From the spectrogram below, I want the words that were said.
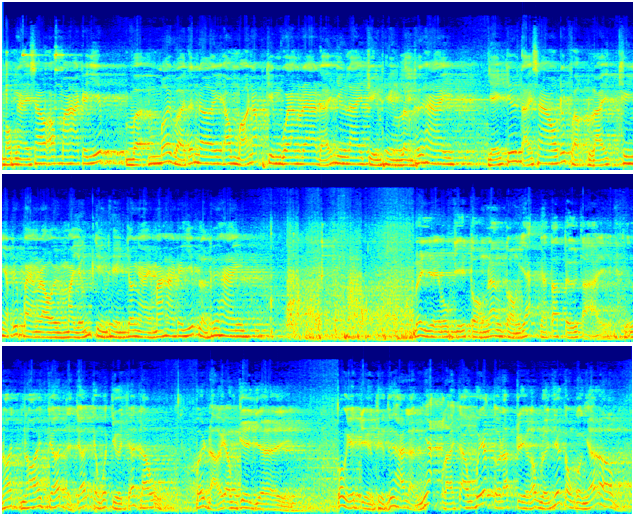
Một ngày sau ông Maha Ca Diếp mới về tới nơi, Ông mở nắp kim quang ra để Như Lai truyền thiền lần thứ hai. Vậy chứ tại sao Đức Phật lại khi nhập Niết Bàn rồi Mà vẫn truyền thiền cho Ngài Ma Ha Diếp lần thứ hai? Bây giờ một vị toàn năng, toàn giác người ta tự tại. Nói nói chết là chết, không có chưa chết đâu. Mới đợi ông kia về, có nghĩa truyền thiền thứ hai là nhắc lại cho ông biết tôi đã truyền ông lợi nhất, ông còn nhớ không?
